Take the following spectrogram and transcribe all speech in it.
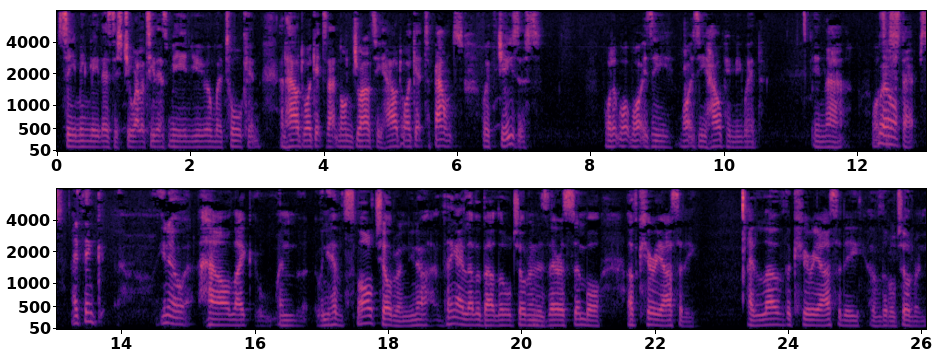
seemingly there's this duality, there's me and you, and we're talking, and how do I get to that non-duality? How do I get to bounce with Jesus? What, what, what is he, what is he helping me with in that? What's well, his steps? I think, you know, how like when, when you have small children, you know, the thing I love about little children is they're a symbol of curiosity. I love the curiosity of little children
